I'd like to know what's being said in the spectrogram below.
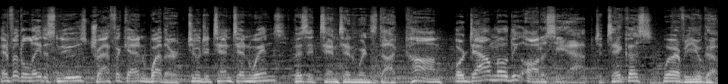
And for the latest news, traffic, and weather, tune to 1010 Wins, visit 1010wins.com, or download the Odyssey app to take us wherever you go.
